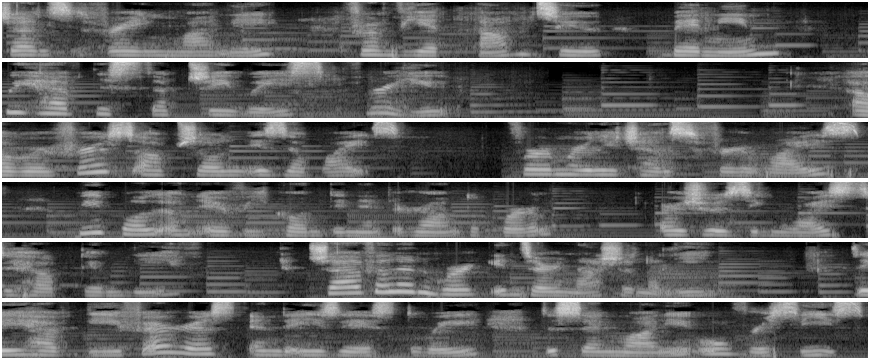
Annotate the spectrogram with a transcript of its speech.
Transferring money from Vietnam to Benin, we have these top three ways for you. Our first option is a WISE, formerly TransferWise. People on every continent around the world are choosing WISE to help them live, travel, and work internationally. They have the fairest and the easiest way to send money overseas.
